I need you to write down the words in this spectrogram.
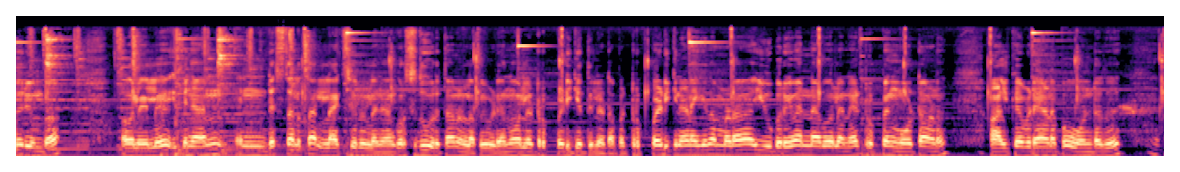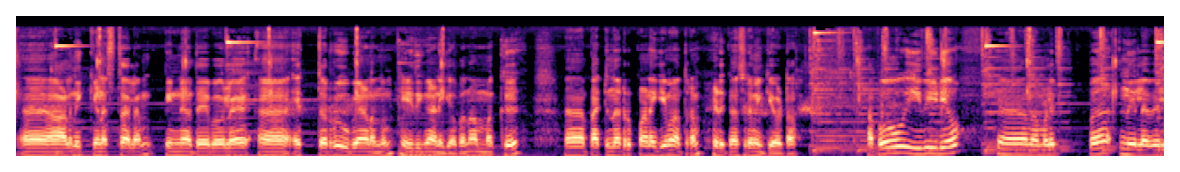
വരുമ്പോൾ ഓലയിൽ ഇപ്പം ഞാൻ എന്റെ സ്ഥലത്തല്ല ആക്ച്വലി ഉള്ളത്. ഞാൻ കുറച്ച് ദൂരത്താണുള്ളത് അപ്പോൾ ഇവിടെ ഓല ട്രിപ്പ് അടിക്കത്തില്ല കേട്ടോ അപ്പോൾ ട്രിപ്പ് അടിക്കണമെങ്കിൽ നമ്മുടെ യൂബറി വന്ന പോലെ തന്നെ ട്രിപ്പ് എങ്ങോട്ടാണ്? ആൾക്ക് എവിടെയാണ് പോകേണ്ടത്? ആൾ നിൽക്കുന്ന സ്ഥലം പിന്നെ അതേപോലെ എത്ര രൂപയാണെന്നും എഴുതി കാണിക്കും. അപ്പോൾ നമുക്ക് പറ്റുന്ന ട്രിപ്പാണെങ്കിൽ മാത്രം എടുക്കാൻ ശ്രമിക്കുക കേട്ടോ അപ്പോൾ ഈ വീഡിയോ നമ്മളിപ്പോൾ നിലവിൽ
